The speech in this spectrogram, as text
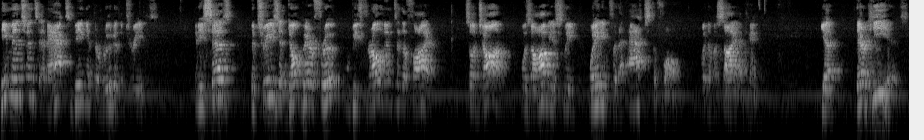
he mentions an axe being at the root of the trees. And he says the trees that don't bear fruit will be thrown into the fire. So John was obviously waiting for the axe to fall when the Messiah came. Yet there he is.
